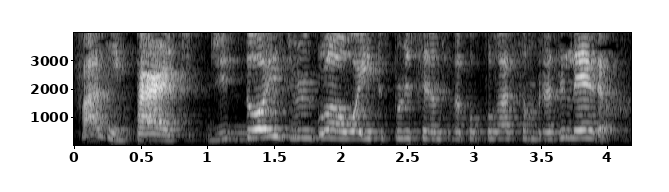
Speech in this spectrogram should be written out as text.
fazem parte de 2,8% da população brasileira.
